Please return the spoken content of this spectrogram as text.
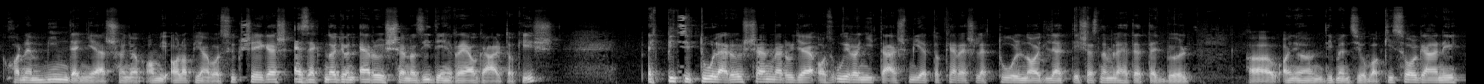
hanem minden nyersanyag, ami alapjával szükséges, ezek nagyon erősen az idén reagáltak is, egy picit túl erősen, mert ugye az újranyitás miatt a kereslet túl nagy lett, és ezt nem lehetett egyből olyan dimenzióba kiszolgálni.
